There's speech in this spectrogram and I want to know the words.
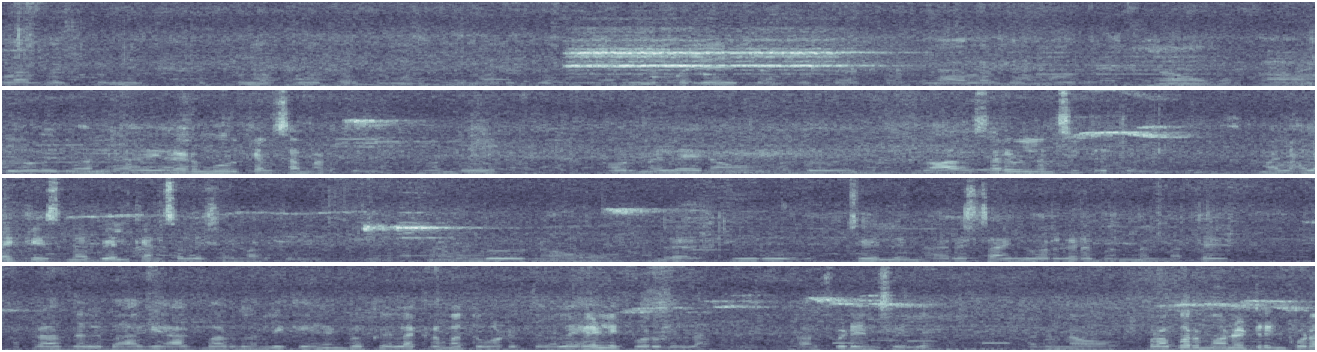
ಪುನಃ ಪುನಃ ಪ್ರಯತ್ನ ಮಾಡ್ತೀವಿ ಅದಕ್ಕೆ ಪರ್ಯಾಯ ನಾವು ಒಂದು, ಎರಡು, ಮೂರು ಕೆಲಸ ಮಾಡ್ತೀವಿ. ಒಂದು ಅವ್ರ ಮೇಲೆ ನಾವು ಒಂದು ಲಾ ಸರ್ವಿಲೆನ್ಸ್ ಇಟ್ಟಿರ್ತೀವಿ. ಆಮೇಲೆ ಹಳೆ ಕೇಸ್ನ ಬೇಲ್ ಕ್ಯಾನ್ಸಲೇಷನ್ ಮಾಡ್ತೀವಿ. ಒಂದು ನಾವು, ಅಂದರೆ ಇವರು ಜೈಲಿಂದ ಅರೆಸ್ಟ್ ಆಗಿ ಹೊರಗಡೆ ಬಂದಮೇಲೆ ಮತ್ತೆ ಅಪರಾಧದಲ್ಲಿ ಭಾಗಿ ಆಗಬಾರ್ದು ಅನ್ಲಿಕ್ಕೆ ಏನೇನು ಬೇಕು ಎಲ್ಲ ಕ್ರಮ ತೊಗೊಂಡಿರ್ತೀವಿ. ಎಲ್ಲ ಹೇಳಲಿಕ್ಕೆ ಬರೋದಿಲ್ಲ ಕಾನ್ಫಿಡೆನ್ಸಿಯಲ್ಲಿ ಅದನ್ನು ನಾವು ಪ್ರಾಪರ್ ಮಾನಿಟ್ರಿಂಗ್ ಕೂಡ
